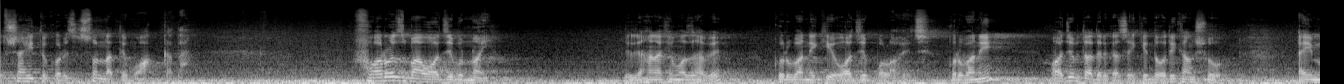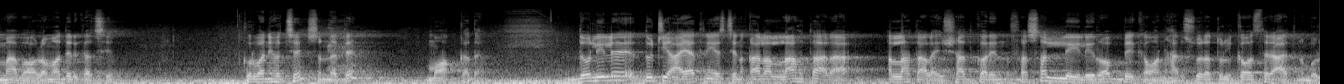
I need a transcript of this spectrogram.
উৎসাহিত করেছে সোননাতে মোয়াক্কাদা ফরজ বা অজেব নয়। যদি হানাফি মজাবে কোরবানিকে অজেব বলা হয়েছে? কোরবানি অজেব তাদের কাছে, কিন্তু অধিকাংশ আইম্মা বা ওলামাদের কাছে কোরবানি হচ্ছে সুন্নাতে মোয়াক্কাদা দলিলে দুটি আয়াত নিয়ে এসছেন, কাল আল্লাহ তালা আল্লাহ তালা ইসাদ করেন, ফসল্লি রব্বে কাওয়ানহার সুরাতুল কাওয়াসের আয়াত নম্বর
